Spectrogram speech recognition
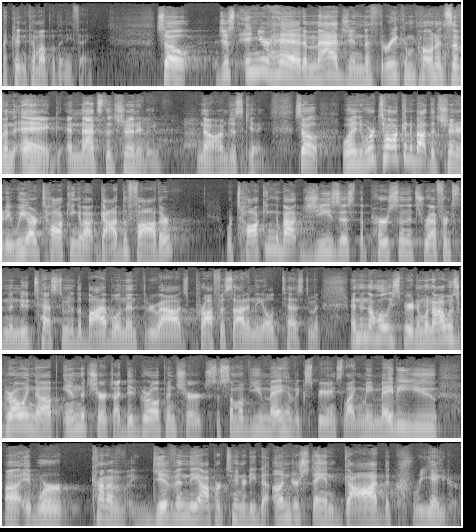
I couldn't come up with anything. So just in your head, imagine the three components of an egg, and that's the Trinity. No, I'm just kidding. So when we're talking about the Trinity, we are talking about God the Father we're talking about Jesus, the person that's referenced in the New Testament of the Bible and then throughout, it's prophesied in the Old Testament, and then the Holy Spirit. And when I was growing up in the church, I did grow up in church, so some of you may have experienced like me. Maybe you uh, were kind of given the opportunity to understand God, the Creator.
